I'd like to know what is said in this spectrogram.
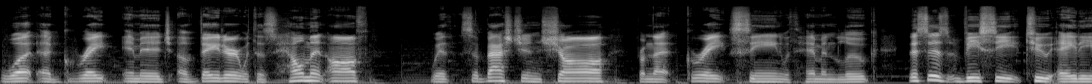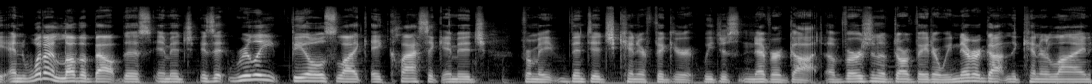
What a great image of Vader with his helmet off, with Sebastian Shaw from that great scene with him and Luke. This is VC 280, and what I love about this image is it really feels like a classic image from a vintage Kenner figure we just never got. A version of Darth Vader we never got in the Kenner line,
